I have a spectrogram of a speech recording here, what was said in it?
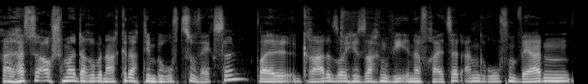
Hast du auch schon mal darüber nachgedacht, den Beruf zu wechseln? Weil gerade solche Sachen wie in der Freizeit angerufen werden,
